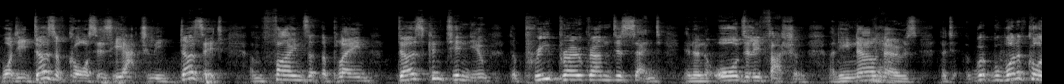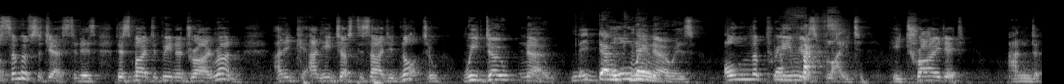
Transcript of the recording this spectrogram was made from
What he does, of course, is he actually does it and finds that the plane does continue the pre-programmed descent in an orderly fashion. And he now knows that w- w- what, of course, some have suggested is this might have been a dry run, and he and he just decided not to. We don't know. They don't All we know. know is on the previous flight he tried it, and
